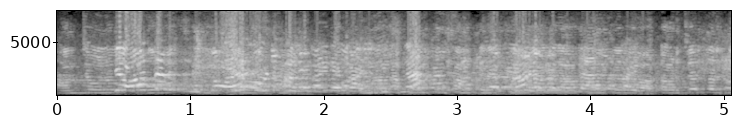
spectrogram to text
आमच्या उन्हात तेव्हा तर डोळे फुटून आले पाहिजे काढलीस ना? टॉर्चर करते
